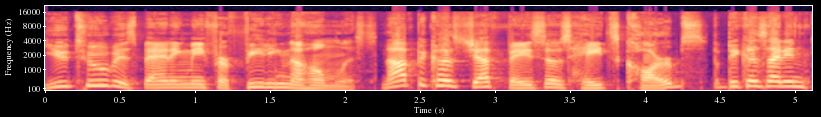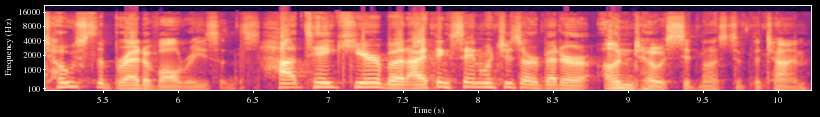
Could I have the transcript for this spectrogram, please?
YouTube is banning me for feeding the homeless. Not because Jeff Bezos hates carbs, but because I didn't toast the bread of all reasons. Hot take here, but I think sandwiches are better untoasted most of the time,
